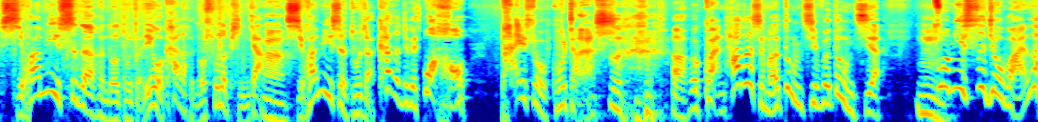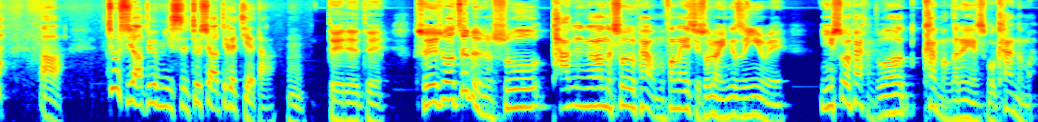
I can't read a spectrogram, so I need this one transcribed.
喜欢密室的很多读者，因为我看了很多书的评价，嗯喜欢密室的读者看到这个哇好，拍手鼓掌。啊，是，啊，管他的什么动机不动机，嗯。做密室就完了。啊，就是要这个密室，就是要这个解答，嗯。对对对，所以说这本书它跟刚刚的收费派我们放在一起说的原因，就是因为因为收费派很多看本格的人也是不看的嘛，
